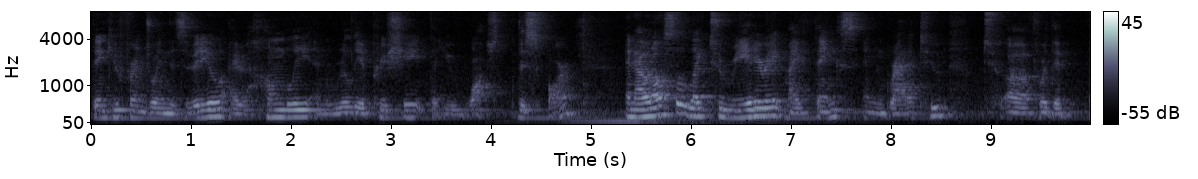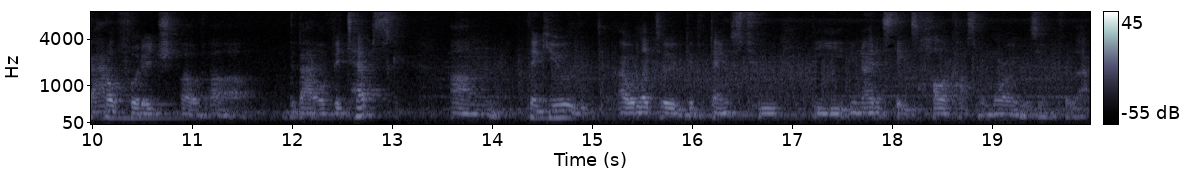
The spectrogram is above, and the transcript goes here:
Thank you for enjoying this video. I humbly and really appreciate that you watched this far. And I would also like to reiterate my thanks and gratitude to, uh, for the battle footage of uh, the Battle of Vitebsk. Um, thank you. I would like to give thanks to the United States Holocaust Memorial Museum for that.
